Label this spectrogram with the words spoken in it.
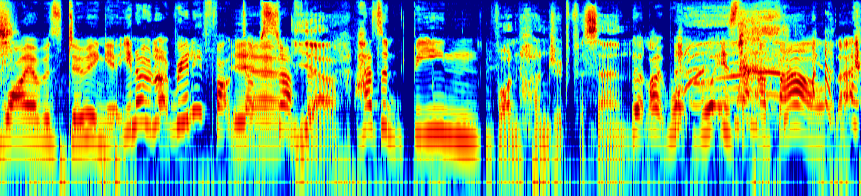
why I was doing it. You know, like, really fucked up stuff Yeah. that hasn't been. One hundred percent. But like, what what is that about? Like,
